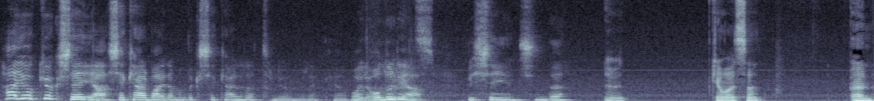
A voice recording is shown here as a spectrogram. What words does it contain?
Ha yok yok şey ya şeker bayramındaki şekerleri hatırlıyorum direkt ya. Böyle olur ya Evet. bir şeyin içinde. Evet. Kemal sen? Ben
